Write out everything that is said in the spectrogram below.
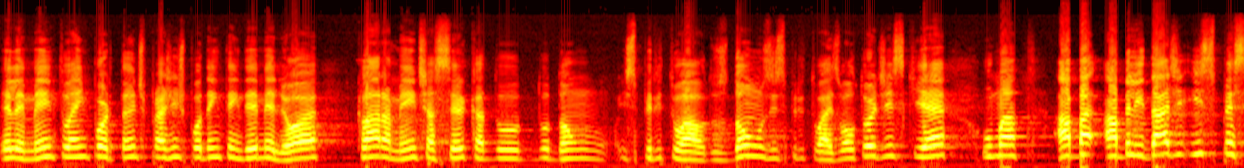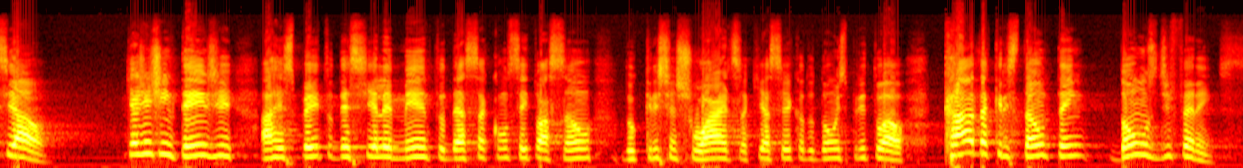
elemento é importante para a gente poder entender melhor, claramente, acerca do, do dom espiritual, dos dons espirituais. O autor diz que é uma habilidade especial que a gente entende a respeito desse elemento, dessa conceituação do Christian Schwartz aqui acerca do dom espiritual. Cada cristão tem dons diferentes.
